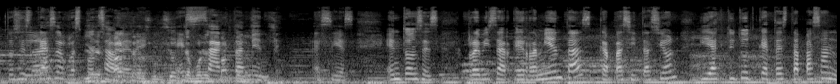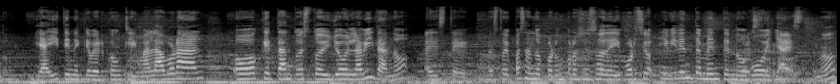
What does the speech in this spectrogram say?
Entonces te haces responsable. de, Exactamente. Así es. Entonces, revisar herramientas, capacitación y actitud que te está pasando. Y ahí tiene que ver con clima laboral o qué tanto estoy yo en la vida, ¿no? Este, me estoy pasando por un proceso de divorcio, evidentemente no voy a esto, ¿no?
